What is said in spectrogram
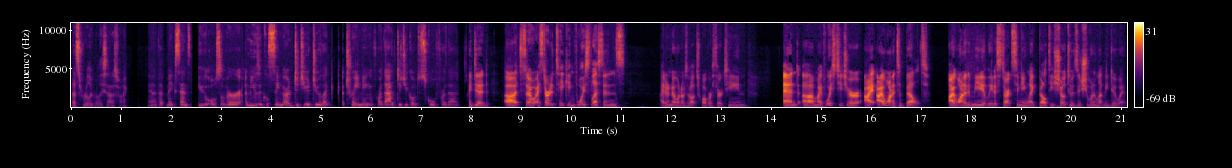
That's really, really satisfying. Yeah, that makes sense. You also were a musical singer. Did you do like a training for that? Did you go to school for that? I did. Uh, so I started taking voice lessons, I don't know, when I was about 12 or 13. And uh, my voice teacher, I, I wanted to belt. I wanted immediately to start singing like belty show tunes, and she wouldn't let me do it.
